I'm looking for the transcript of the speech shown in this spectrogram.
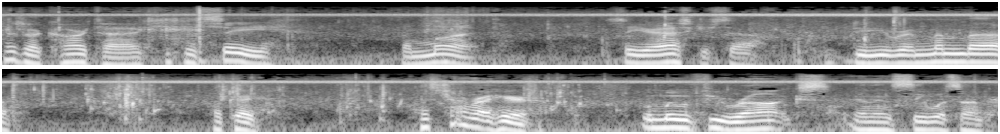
Here's our car tag. You can see the month. So you ask yourself, do you remember? Okay, let's try right here. We'll move a few rocks and then see what's under.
